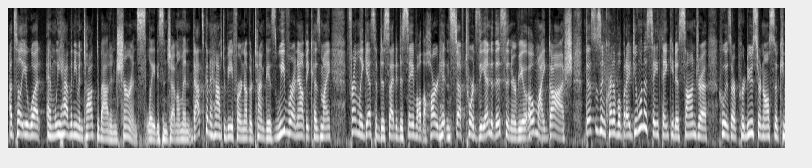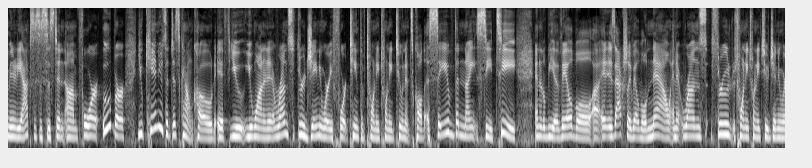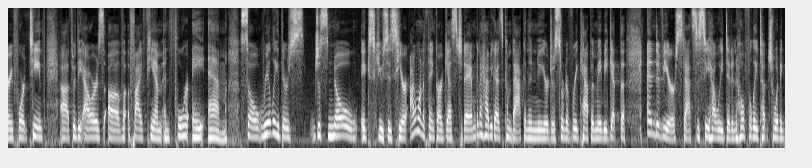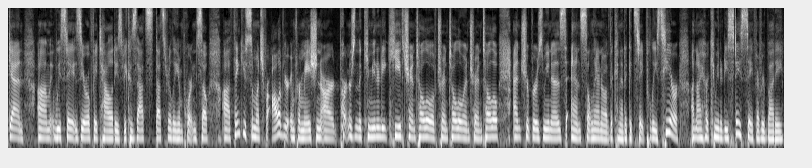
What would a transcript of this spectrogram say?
I'll tell you what, and we haven't even talked about insurance, ladies and gentlemen. That's going to have to be for another time because we've run out because my friendly guests have decided to save all the hard hitting stuff towards the end of this interview. Oh my gosh, this is incredible. But I do want to say thank you to Sandra, who is our producer and also community access assistant um, for Uber. You can use a discount code if you you want it. It runs through January 14th of 2022, and it's called Save the Night CT, and it'll be available. Uh, it is actually available now, and it runs through through 2022, January 14th, uh, through the hours of 5 p.m. and 4 a.m. So, really, there's just no excuses here. I want to thank our guests today. I'm going to have you guys come back in the new year, just sort of recap and maybe get the end of year stats to see how we did, and hopefully, touch wood again, um, we stay at zero fatalities because that's that's really important. So, uh, thank you so much for all of your information. Our partners in the community, Keith Trantolo of Trantolo and Trantolo, and Troopers Muniz and Salerno of the Connecticut State Police here on iHeart Community. Stay safe, everybody.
